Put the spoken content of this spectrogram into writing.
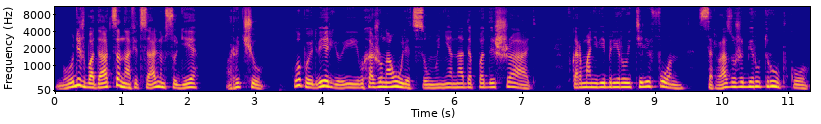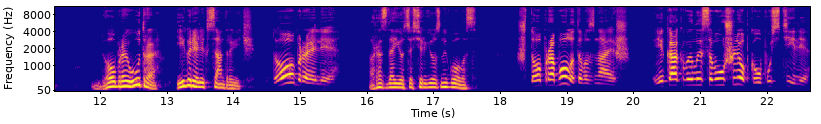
«Будешь бодаться на официальном суде». Рычу. Хлопаю дверью и выхожу на улицу. Мне надо подышать. В кармане вибрирует телефон. Сразу же беру трубку. «Доброе утро, Игорь Александрович». «Доброе ли?» — раздается серьезный голос. «Что про Болотова знаешь? И как вы лысого ушлепка упустили?»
